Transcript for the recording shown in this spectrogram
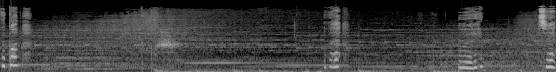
그건 왜 왜인지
